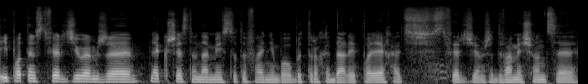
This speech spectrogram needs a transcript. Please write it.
I potem stwierdziłem, że jak już jestem na miejscu, to fajnie byłoby trochę dalej pojechać. Stwierdziłem, że dwa miesiące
